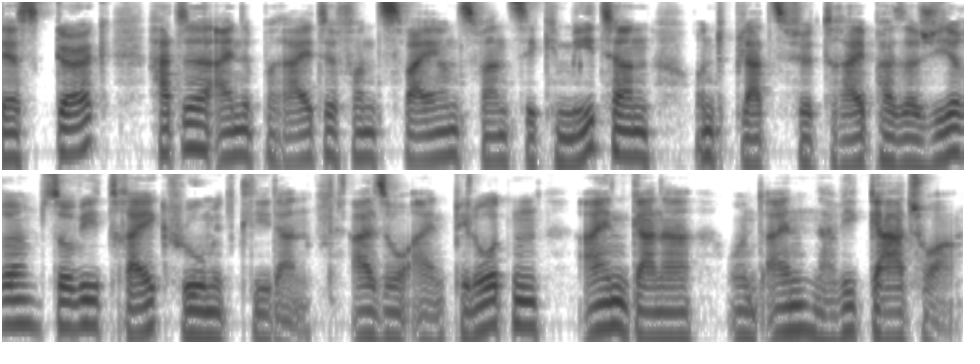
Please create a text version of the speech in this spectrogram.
Der Skirk hatte eine Breite von 22 Metern und Platz für drei Passagiere sowie drei Crewmitgliedern, also ein Piloten, ein Gunner und ein Navigator.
